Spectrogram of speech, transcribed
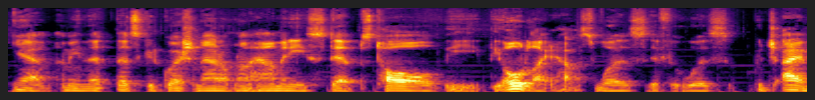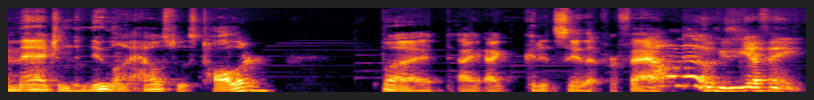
Yeah, I mean that that's a good question. I don't know how many steps tall the the old lighthouse was. If it was, which I imagine the new lighthouse was taller, but I, I couldn't say that for fact. I don't know, because you gotta think,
